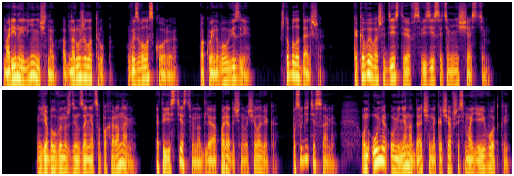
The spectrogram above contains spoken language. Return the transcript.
Марина Ильинична обнаружила труп, вызвала скорую. Покойного увезли. Что было дальше? Каковы ваши действия в связи с этим несчастьем? Я был вынужден заняться похоронами. Это естественно для порядочного человека. Посудите сами. Он умер у меня на даче, накачавшись моей водкой.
